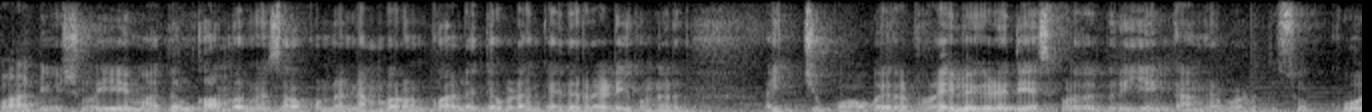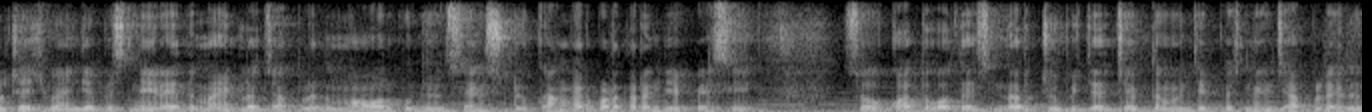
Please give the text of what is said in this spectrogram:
క్వాలిటీ విషయంలో ఏమాత్రం కాంప్రమైజ్ అవ్వకుండా నెంబర్ వన్ క్వాలిటీ అయితే ఇవ్వడానికి అయితే రెడీగా ఉన్నారు. ఇచ్చి బాబు ఇక్కడ రైల్వే గేట్ అయితే వేసుకోవడం దగ్గర ఏం కంగారు పడదు సో కోల్ చచ్చిపోయని చెప్పేసి నేనైతే మా ఇంట్లో చెప్పలేదు. మా వాళ్ళు కొంచెం సెన్సిటివ్ కంగారు పడతారని చెప్పేసి. సో కొత్త కొత్త వచ్చిన తర్వాత చూపించేది చెప్దామని చెప్పేసి నేను చెప్పలేదు.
